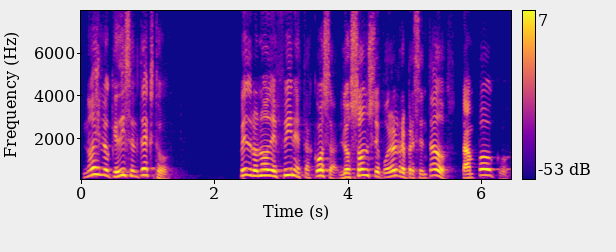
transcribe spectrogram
No es lo que dice el texto. Pedro no define estas cosas. Los once por él representados, tampoco.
